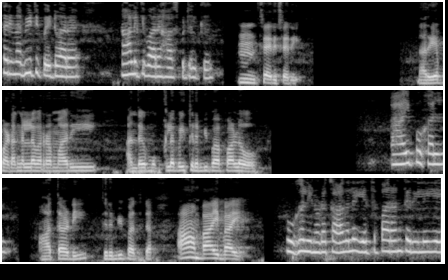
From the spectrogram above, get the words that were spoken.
சரி நான் வீட்டுக்கு போயிட்டு வரேன். நாளைக்கு வரேன் ஹாஸ்பிட்டலுக்கு ம் சரி சரி. நிறைய படங்கள்ல வர்ற மாதிரி அந்த முக்கில் போய் திரும்பி பார்ப்பாளோ? பாய் புகழ். ஆத்தாடி திரும்பி பார்த்துட்டா. ஆ பாய் பாய் புகழ் என்னோட காதலை ஏத்துப்பாரான்னு தெரியலையே.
